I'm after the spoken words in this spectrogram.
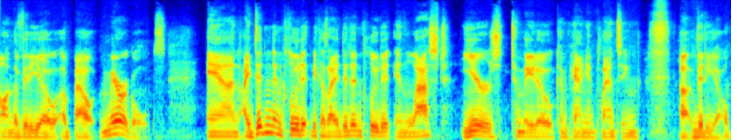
on the video about marigolds, and I didn't include it because I did include it in last year's tomato companion planting uh, video.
